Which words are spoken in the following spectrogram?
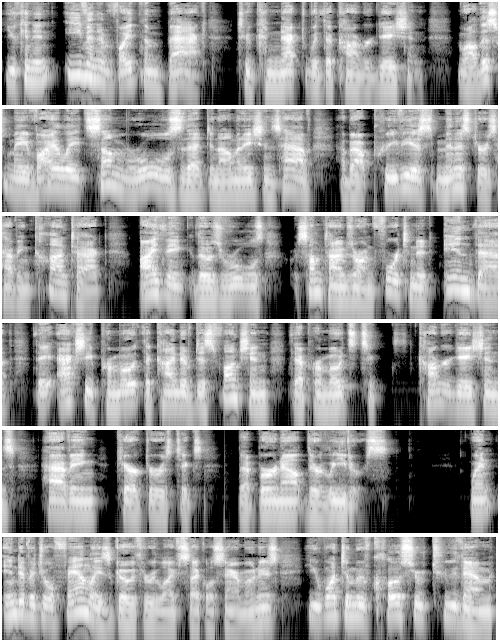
you can even invite them back to connect with the congregation. While this may violate some rules that denominations have about previous ministers having contact, I think those rules sometimes are unfortunate in that they actually promote the kind of dysfunction that promotes to congregations having characteristics that burn out their leaders. When individual families go through life cycle ceremonies, you want to move closer to them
